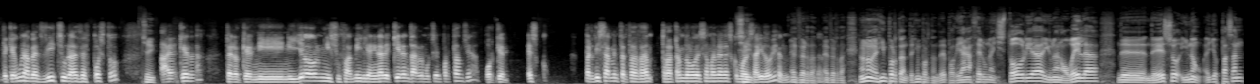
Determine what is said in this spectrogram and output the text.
de que una vez dicho, una vez expuesto, sí. ahí queda, pero que ni, ni yo, ni su familia, ni nadie quieren darle mucha importancia porque es precisamente tra tratándolo de esa manera es como sí, les ha ido bien. Es verdad, es verdad. No, no, es importante, es importante. ¿eh? Podían hacer una historia y una novela de, de eso y no, ellos pasan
